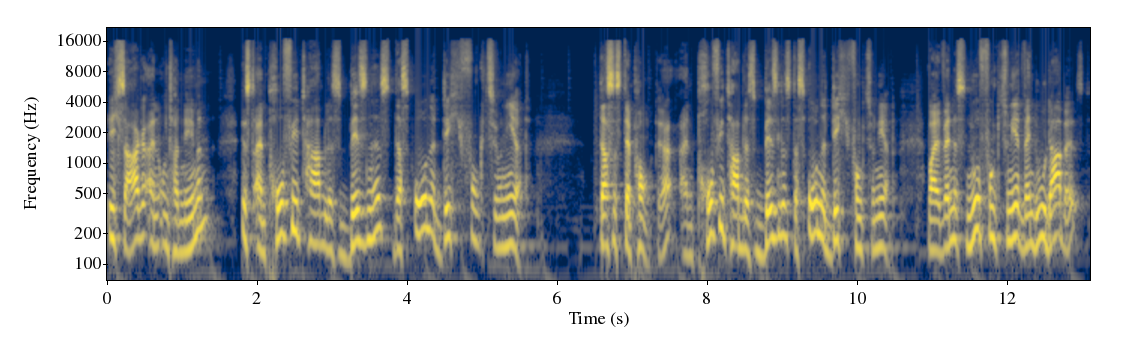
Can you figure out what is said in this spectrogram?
Ich sage, ein Unternehmen ist ein profitables Business, das ohne dich funktioniert. Das ist der Punkt. Ja? Ein profitables Business, das ohne dich funktioniert. Weil wenn es nur funktioniert, wenn du da bist,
